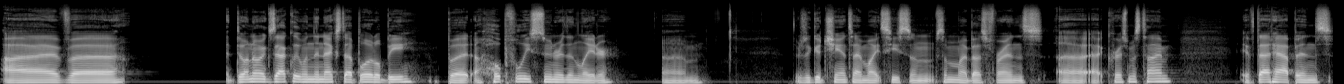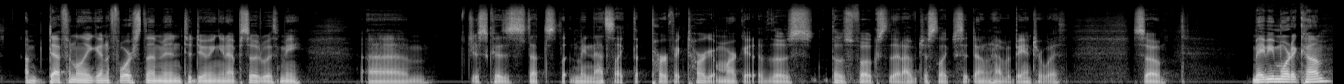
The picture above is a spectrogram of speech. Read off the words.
I've uh, I don't know exactly when the next upload will be, but hopefully sooner than later. Um, there's a good chance I might see some some of my best friends uh, at Christmas time. If that happens, I'm definitely going to force them into doing an episode with me. Um, just because that's I mean that's like the perfect target market of those those folks that I would just like to sit down and have a banter with. So maybe more to come.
